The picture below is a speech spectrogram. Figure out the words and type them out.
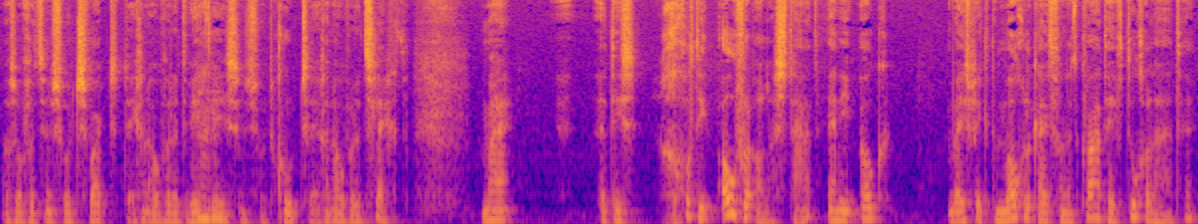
Alsof het een soort zwart tegenover het wit Mhm. is, een soort goed tegenover het slecht. Maar het is God die over alles staat en die ook bij spreken de mogelijkheid van het kwaad heeft toegelaten,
